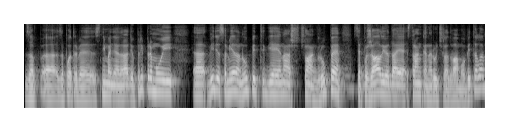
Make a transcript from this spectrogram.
za, eh, za potrebe snimanja radio pripremu i eh, vidio sam jedan upit gdje je naš član grupe se požalio da je stranka naručila dva mobitela,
